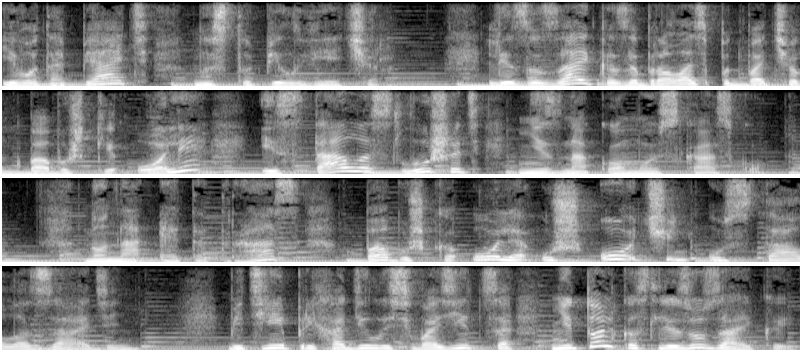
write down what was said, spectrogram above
И вот опять наступил вечер. Лизузайка забралась под бочок к бабушке Оле и стала слушать незнакомую сказку. Но на этот раз бабушка Оля уж очень устала за день. Ведь ей приходилось возиться не только с Лизузайкой,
